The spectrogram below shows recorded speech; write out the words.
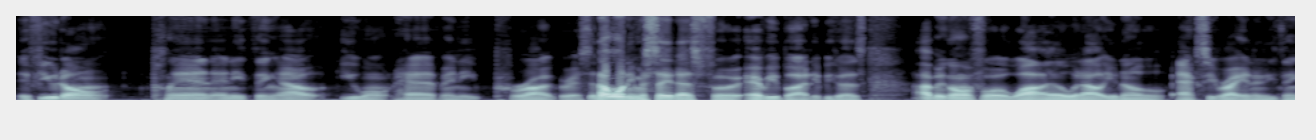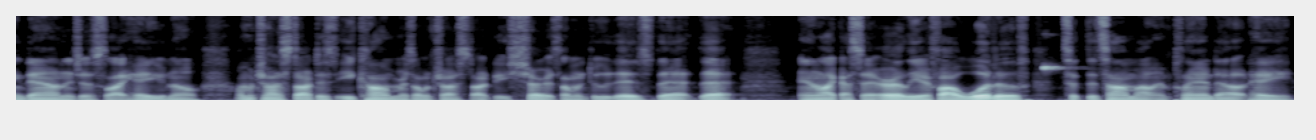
if you don't plan anything out, you won't have any progress. And I won't even say that's for everybody because I've been going for a while without, you know, actually writing anything down and just like, hey, you know, I'm gonna try to start this e-commerce. I'm gonna try to start these shirts. I'm gonna do this, that, that. And like I said earlier, if I would have took the time out and planned out, hey,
